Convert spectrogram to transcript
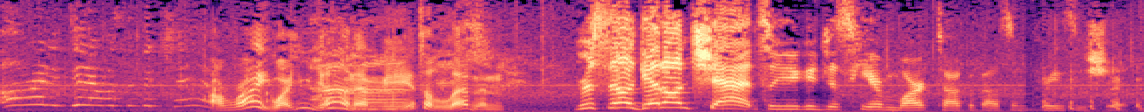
already did. I was in the chat. All right, why are you yelling at me? Uh-huh. It's 11. Russell, get on chat so you can just hear Mark talk about some crazy shit.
